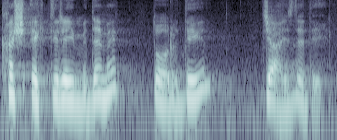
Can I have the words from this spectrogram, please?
kaş ektireyim mi demek doğru değil, caiz de değil.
